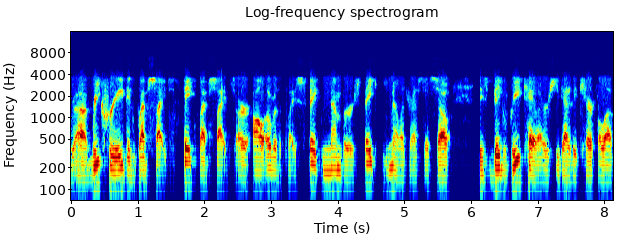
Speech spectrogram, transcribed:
uh, recreated websites. Fake websites are all over the place. Fake numbers, fake email addresses. So these big retailers, you got to be careful of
